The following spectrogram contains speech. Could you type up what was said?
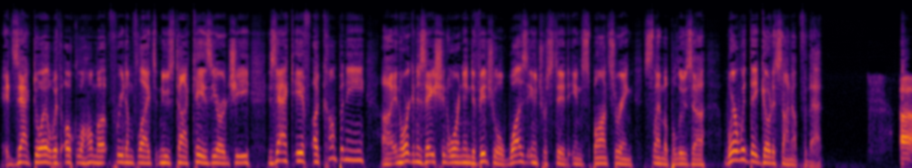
It's Zac Doyle with Oklahoma Freedom Flights News Talk KZRG. Zac, if a company, uh, an organization, or an individual was interested in sponsoring Slamapalooza, where would they go to sign up for that? Uh,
